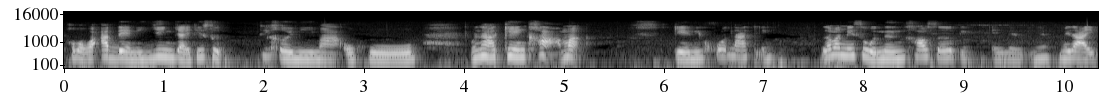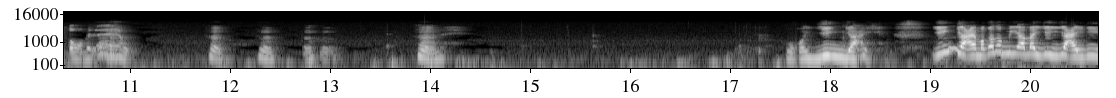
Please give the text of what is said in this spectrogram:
เขาบอกว่าอัปเดตนี้ยิ่งใหญ่ที่สุดที่เคยมีมา โอ้โห มันน่าเกงขามอะ่ะ เกมนี้โคตรน่าเกง แล้วมันมีสูตรหนึ่งเข้าเซิร์ฟอีกเอเนเนี่ยไม่ได้อีกต่อไปแล้ว เฮ้อเฮ้อเฮ้อเฮ้อเฮ้อบอกว่ายิ่งใหญ่ ยิ่งใหญ่มันก็ต้องมีอะไรใหญ่ๆดิ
